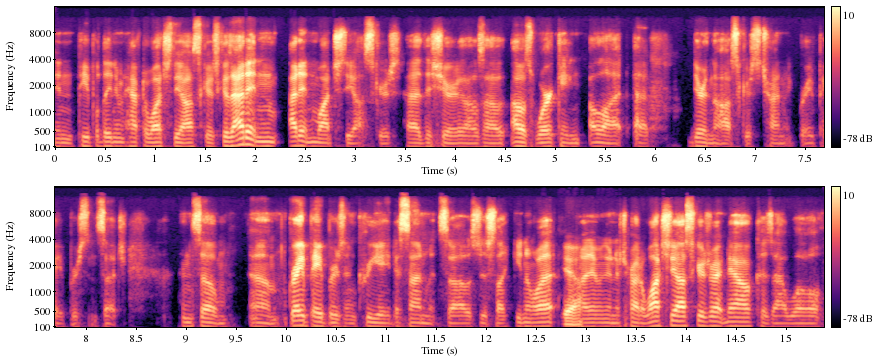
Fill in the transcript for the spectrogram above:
And people didn't even have to watch the Oscars because I didn't. I didn't watch the Oscars uh, this year. I was I was working a lot uh, during the Oscars, trying to grade papers and such. And so, um, grade papers and create assignments. So I was just like, you know what? Yeah. I'm not even going to try to watch the Oscars right now because I will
